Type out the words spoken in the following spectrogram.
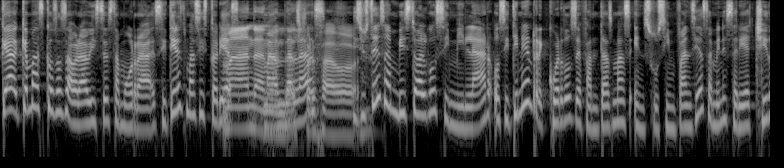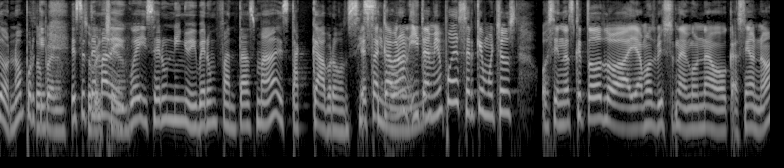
¿Qué, qué más cosas habrá visto esta morra? Si tienes más historias, Mándanos, mándalas. por favor. Y si ustedes han visto algo similar o si tienen recuerdos de fantasmas en sus infancias, también estaría chido, ¿no? Porque este tema de, güey, ser un niño y ver un fantasma está cabroncísimo. Está cabrón. Y también puede ser que muchos, o si no es que todos lo hayamos visto en alguna ocasión, ¿no?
